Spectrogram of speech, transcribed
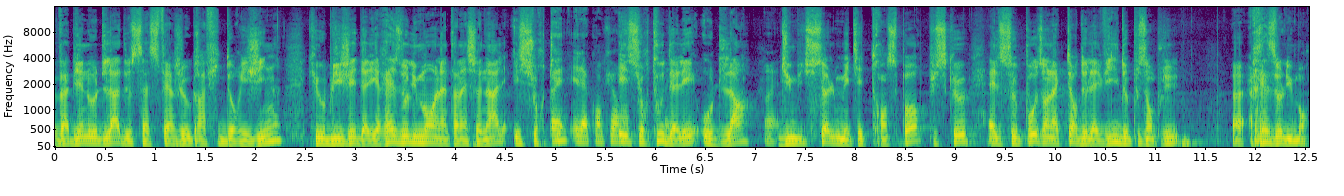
va bien au-delà de sa sphère géographique d'origine, qui est obligée d'aller résolument à l'international et surtout, et, la et surtout d'aller au-delà du seul métier de transport, puisque elle se pose en acteur de la ville de plus en plus résolument.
